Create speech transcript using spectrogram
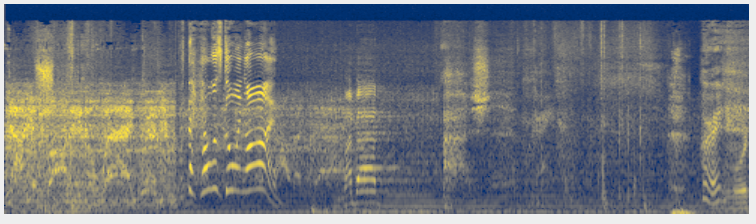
Now you're falling away with you. What the hell is going on? My bad. Ah, sh- okay. All right. Lord.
